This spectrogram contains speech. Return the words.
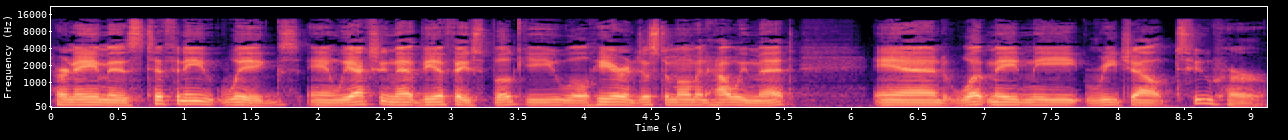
Her name is Tiffany Wiggs, and we actually met via Facebook. You will hear in just a moment how we met and what made me reach out to her.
